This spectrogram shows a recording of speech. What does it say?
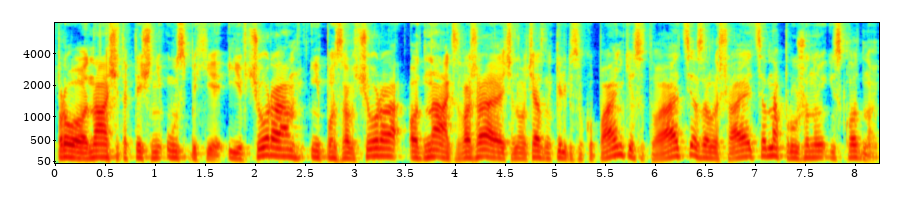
про наші тактичні успіхи і вчора, і позавчора. Однак, зважаючи на величезну кількість окупантів, ситуація залишається напруженою і складною.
